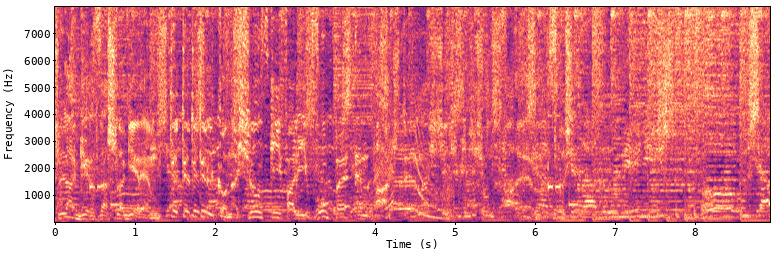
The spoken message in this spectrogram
Szlagier za szlagierem. Ty, ty, ty, tylko na śląskiej fali WPNA 1490 AM. Tak rumienisz? O usia,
